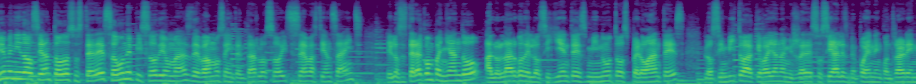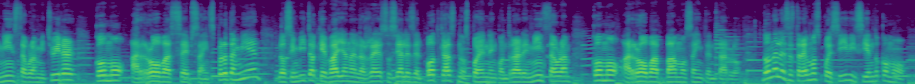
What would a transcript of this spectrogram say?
Bienvenidos sean todos ustedes a un episodio más de Vamos a Intentarlo. Soy Sebastián Sainz y los estaré acompañando a lo largo de los siguientes minutos, pero antes los invito a que vayan a mis redes sociales, me pueden encontrar en Instagram y Twitter como arroba pero también los invito a que vayan a las redes sociales del podcast, nos pueden encontrar en Instagram como arroba vamos a intentarlo, donde les estaremos pues sí diciendo como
